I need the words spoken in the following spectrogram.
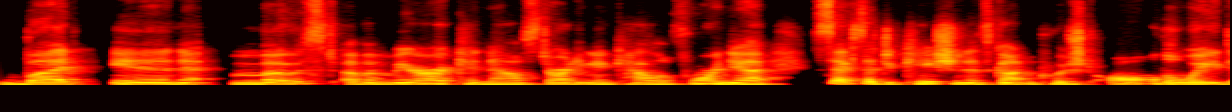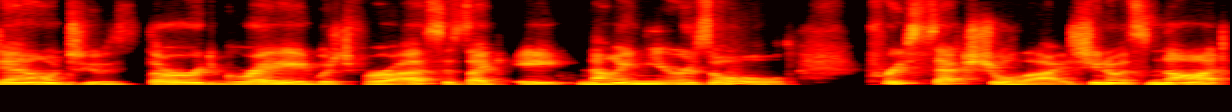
But in most of America now, starting in California, sex education has gotten pushed all the way down to third grade, which for us is like eight, nine years old, pre sexualized. You know, it's not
